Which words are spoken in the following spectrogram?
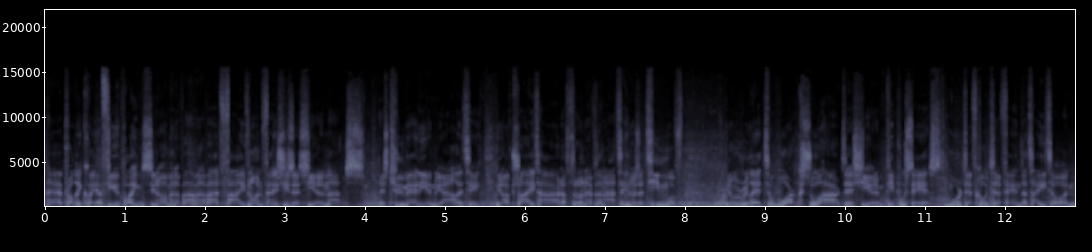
Uh, probably quite a few points, you know. I mean, I've, I mean, I've had five non-finishes this year, and that's it's too many in reality. You know, I've tried hard, I've thrown everything at it. You know, as a team, we've, you know, we really had to work so hard this year, and people say it's more difficult to defend a title, and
